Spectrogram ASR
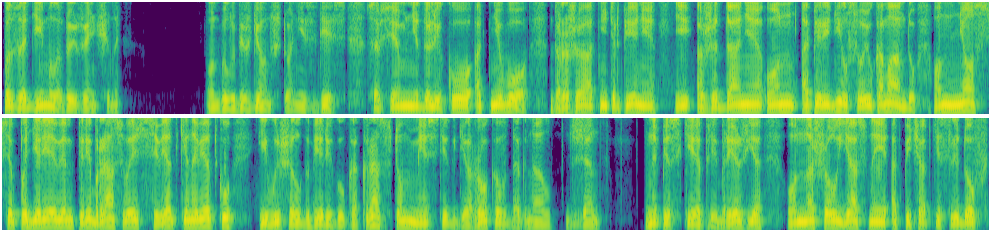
позади молодой женщины. Он был убежден, что они здесь, совсем недалеко от него. Дрожа от нетерпения и ожидания, он опередил свою команду. Он несся по деревьям, перебрасываясь с ветки на ветку, и вышел к берегу как раз в том месте, где Роков догнал Джен. На песке прибрежья он нашел ясные отпечатки следов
